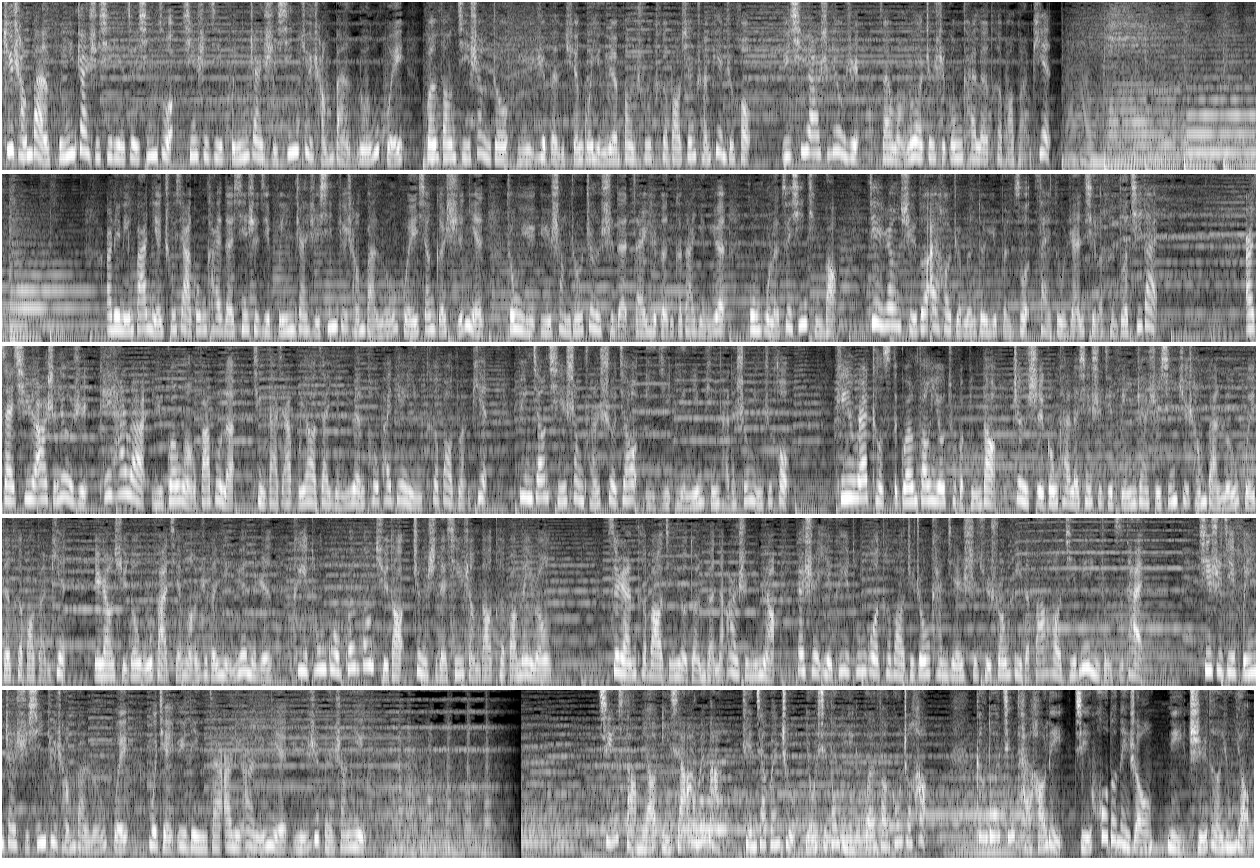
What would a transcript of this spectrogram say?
剧场版《福音战士》系列最新作《新世纪福音战士》新剧场版《轮回》，官方继上周于日本全国影院放出特报宣传片之后，于七月二十六日在网络正式公开了特报短片。二零零八年初夏公开的《新世纪福音战士》新剧场版《轮回》，相隔十年，终于于上周正式的在日本各大影院公布了最新情报。这也让许多爱好者们对于本作再度燃起了很多期待。而在七月二十六日，K Hara 于官网发布了“请大家不要在影院偷拍电影特报短片”，并将其上传社交以及影音平台的声明之后，King Records 的官方 YouTube 频道正式公开了《新世纪福音战士》新剧场版《轮回》的特报短片，也让许多无法前往日本影院的人可以通过官方渠道正式的欣赏到特报内容。虽然特报仅有短短的二十余秒，但是也可以通过特报之中看见失去双臂的八号机另一种姿态。新世纪福音战士新剧场版轮回目前预定在二零二零年于日本上映。请扫描以下二维码，添加关注“游戏风云”官方公众号，更多精彩好礼及互动内容，你值得拥有。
